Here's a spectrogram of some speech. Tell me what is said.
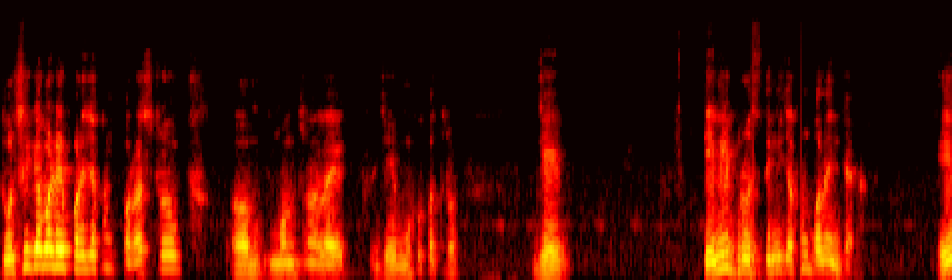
তুলসী গাবার্ডের পরে যখন পররাষ্ট্র মন্ত্রণালয়ের যে মুখপাত্র, যে টেমি ব্রুস, তিনি যখন বলেন যে না, এই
